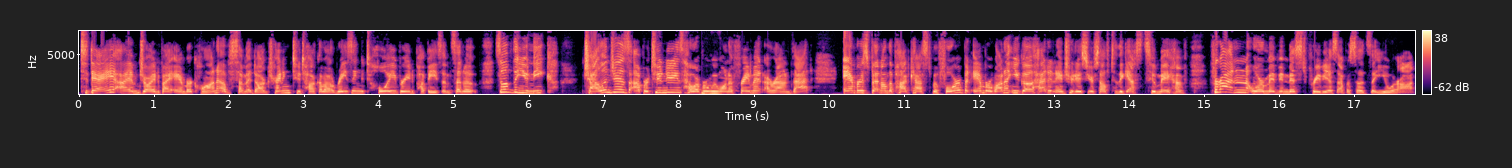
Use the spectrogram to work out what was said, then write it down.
Today, I am joined by Amber Kwan of Summit Dog Training to talk about raising toy breed puppies and some of, some of the unique challenges, opportunities, however we mm-hmm. want to frame it around that. Amber's been on the podcast before, but Amber, why don't you go ahead and introduce yourself to the guests who may have forgotten or maybe missed previous episodes that you were on?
